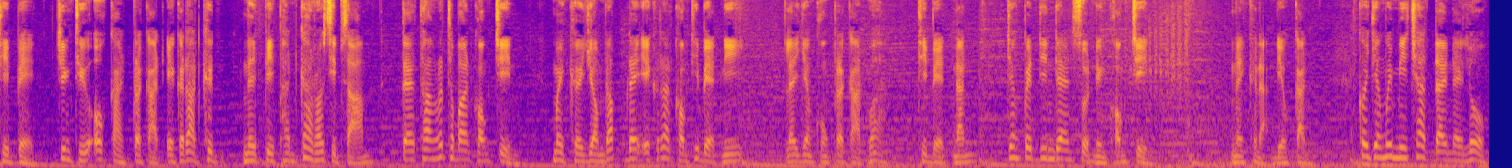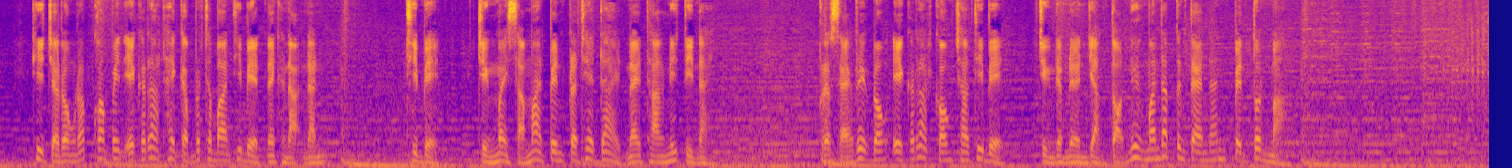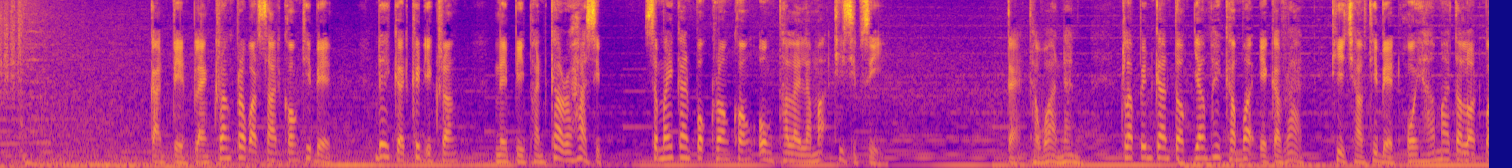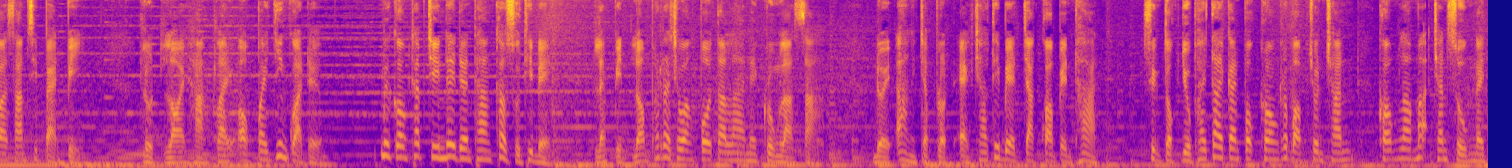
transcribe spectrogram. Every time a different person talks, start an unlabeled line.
ทิเบต จึงถือโอกาสประกาศเอกราชขึ้นในปี 1913 แต่ทางรัฐบาลของจีนไม่เคยยอมรับในเอกราชของทิเบตนี้ และยังคงประกาศว่าทิเบตนั้นยังเป็นดินแดนส่วนหนึ่งของจีน ในขณะเดียวกัน ก็ยังไม่มีชาติใดในโลก ที่จะรองรับความเป็นเอกราชให้กับรัฐบาลทิเบตในขณะนั้น ทิเบตจึงไม่สามารถเป็นประเทศได้ในทางนิติในกระแสเรียกร้องเอกราชของชาวทิเบต จึงดำเนินอย่างต่อเนื่องมานับตั้งแต่นั้นเป็นต้นมา การเปลี่ยนแปลงครั้งประวัติศาสตร์ของทิเบต ได้เกิดขึ้นอีกครั้งในปี 1950 สมัยการปกครองขององค์ทลาไลลามะที่ 14 แต่ทว่านั่นกลับเป็นการตอกย้ำให้คำว่าเอกราช ที่ชาวทิเบตโหยหามาตลอดกว่า 38 ปี หลุดลอยห่างไกลออกไปยิ่งกว่าเดิม เมื่อกองทัพจีนได้เดินทางเข้าสู่ทิเบต และปิดล้อมพระราชวังโปตาลาในกรุงลาซาโดยอ้างจะปลดแอกชาวทิเบตจากความเป็นทาสซึ่งตกอยู่ภายใต้การปกครองระบอบชนชั้นของลามะชั้นสูงในทิ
